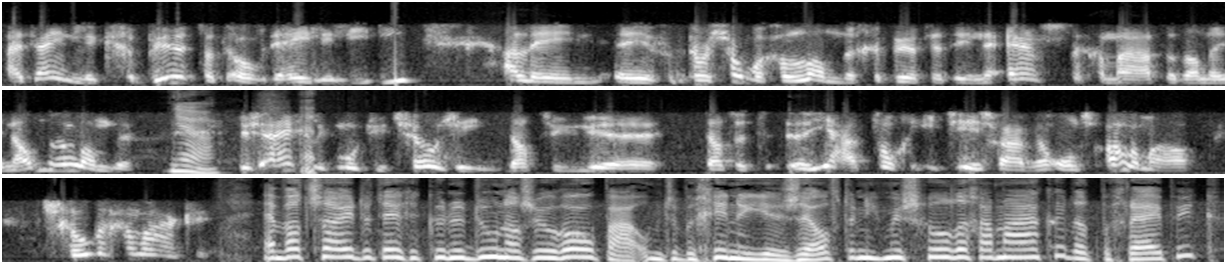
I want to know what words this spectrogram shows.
uiteindelijk gebeurt dat over de hele linie. Alleen uh, door sommige landen gebeurt het in ernstige mate dan in andere landen. Ja. Dus eigenlijk moet u het zo zien dat, u, uh, dat het ja, toch iets is waar we ons allemaal schuldig gaan maken. En wat zou je er tegen kunnen doen als Europa? Om te beginnen jezelf er niet meer schuldig aan maken, dat begrijp ik.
